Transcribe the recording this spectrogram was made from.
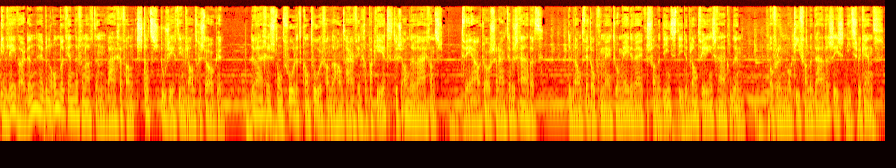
In Leeuwarden hebben onbekenden vannacht een wagen van stadstoezicht in brand gestoken. De wagen stond voor het kantoor van de handhaving geparkeerd tussen andere wagens. Twee auto's raakten beschadigd. De brand werd opgemerkt door medewerkers van de dienst die de brandweer inschakelden. Over een motief van de daders is niets bekend.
